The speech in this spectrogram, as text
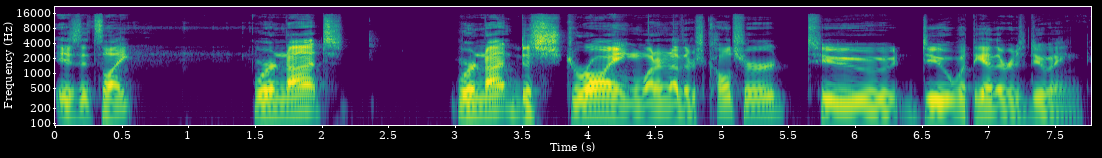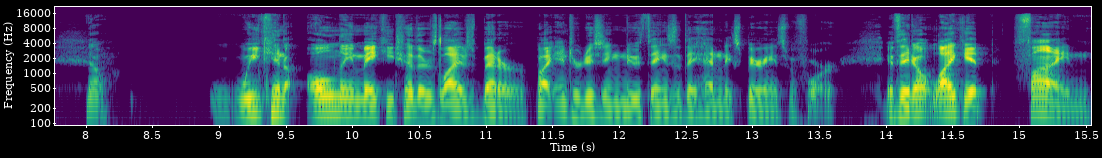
is it's like we're not we're not destroying one another's culture to do what the other is doing. No. We can only make each other's lives better by introducing new things that they hadn't experienced before. If they don't like it, fine.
